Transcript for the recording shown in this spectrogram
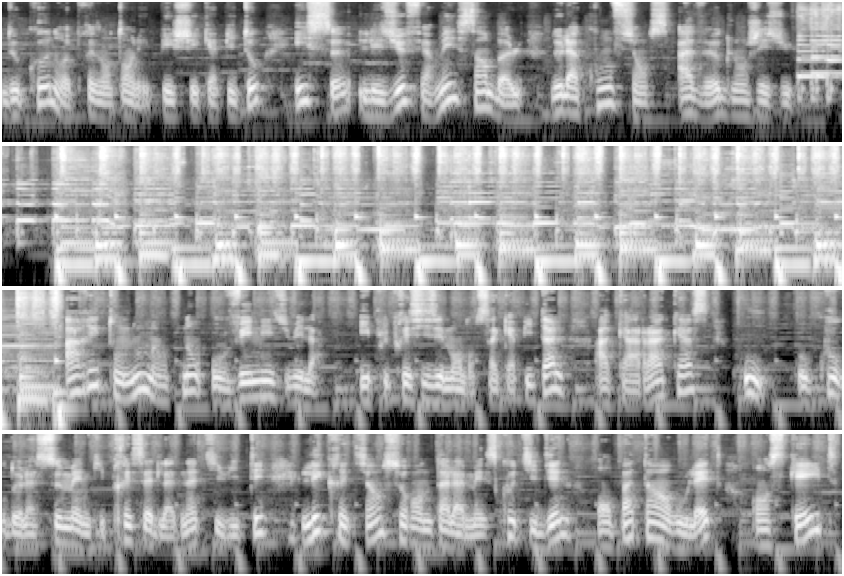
de cônes représentant les péchés capitaux, et ce, les yeux fermés, symbole de la confiance aveugle en Jésus. Arrêtons-nous maintenant au Venezuela, et plus précisément dans sa capitale, à Caracas, où, au cours de la semaine qui précède la Nativité, les chrétiens se rendent à la messe quotidienne en patin à roulettes, en skate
